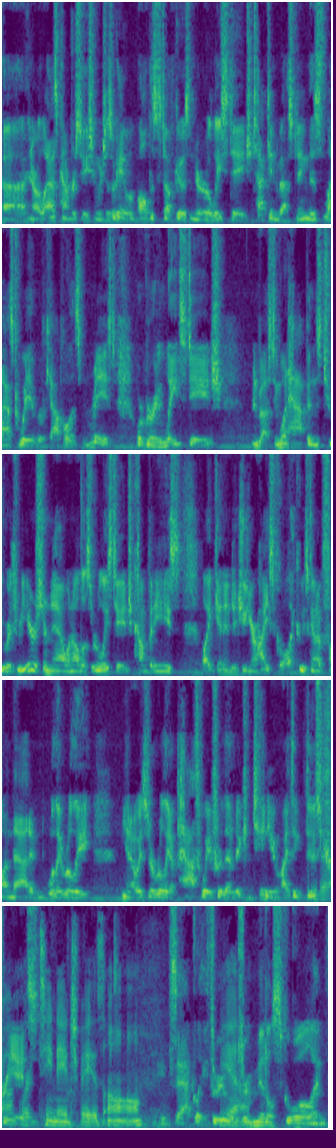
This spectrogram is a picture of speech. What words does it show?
uh, in our last conversation, which is okay, well, all this stuff goes into early stage tech investing, this last wave of capital that's been raised, or very late stage investing. What happens two or three years from now when all those early stage companies like get into junior high school? Like who's going to fund that, and will they really, you know, is there really a pathway for them to continue? I think this Their creates teenage phase. Oh, exactly through Yeah. through middle school and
